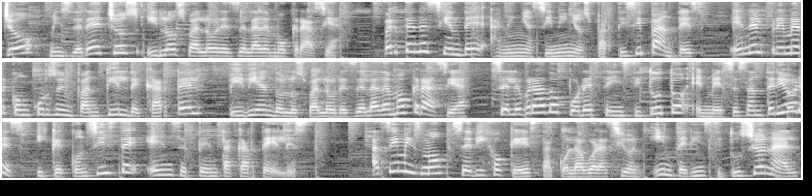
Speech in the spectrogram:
Yo, mis derechos y los valores de la democracia, perteneciente a niñas y niños participantes en el primer concurso infantil de cartel Viviendo los Valores de la Democracia, celebrado por este instituto en meses anteriores y que consiste en 70 carteles. Asimismo, se dijo que esta colaboración interinstitucional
